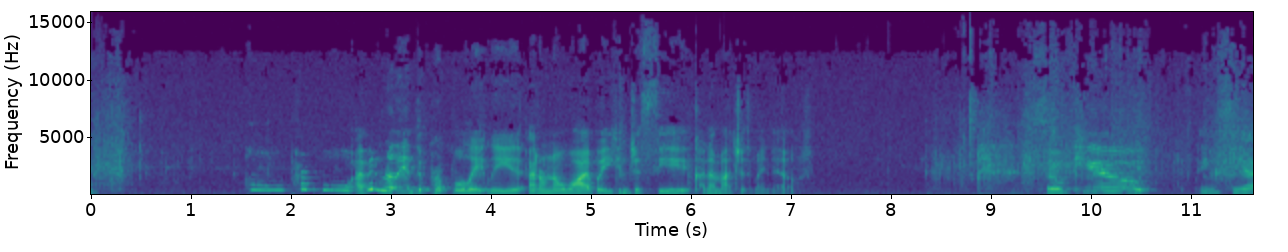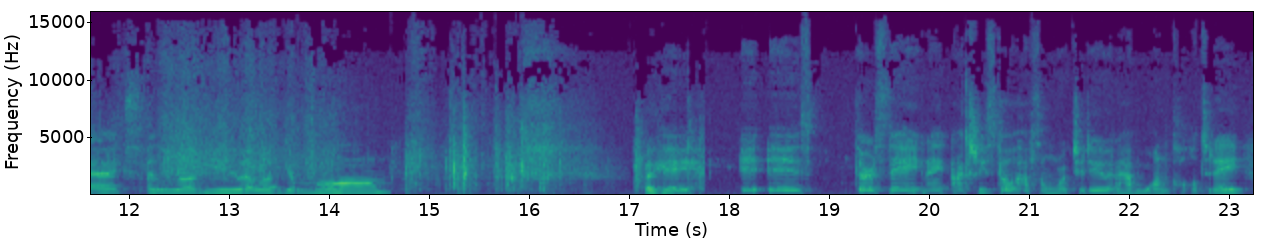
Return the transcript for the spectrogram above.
I've been really into purple lately. I don't know why, but you can just see it kind of matches my nails. So cute. Thanks, CX. I love you. I love your mom. Okay, it is Thursday and I actually still have some work to do and I have one call today.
